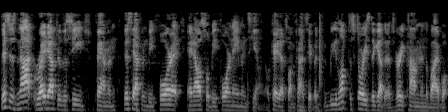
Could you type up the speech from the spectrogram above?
this is not right after the siege famine. This happened before it and also before Naaman's healing. Okay, that's what I'm trying to say. But we lump the stories together. It's very common in the Bible.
